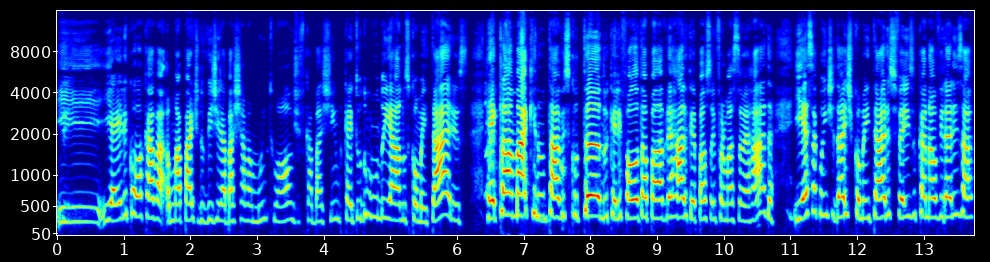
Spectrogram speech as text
E, e aí ele colocava uma parte do vídeo, ele abaixava muito o áudio, ficava baixinho, porque aí todo mundo ia lá nos comentários reclamar que não tava escutando, que ele falou tal palavra errada, que ele passou informação errada. E essa quantidade de comentários fez o canal viralizar.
